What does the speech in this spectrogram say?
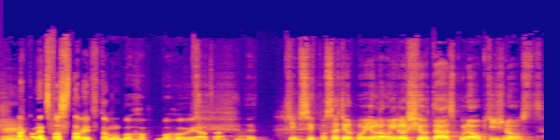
hmm. nakonec postavit tomu boho, bohovi a tak. Ne. Tím si v podstatě odpověděl na moji další otázku na obtížnost.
